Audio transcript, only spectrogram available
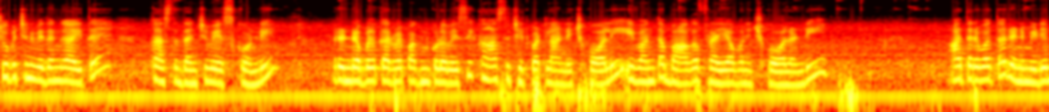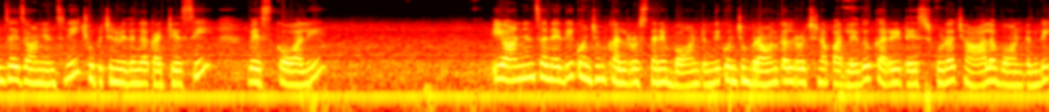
చూపించిన విధంగా అయితే కాస్త దంచి వేసుకోండి. రెండు రబ్బల కరివేపాకును కూడా వేసి కాస్త చిట్పట్లు అండించుకోవాలి ఇవంతా బాగా ఫ్రై అవ్వనిచ్చుకోవాలండి ఆ తర్వాత రెండు మీడియం సైజ్ ఆనియన్స్ని చూపించిన విధంగా కట్ చేసి వేసుకోవాలి. ఈ ఆనియన్స్ అనేది కొంచెం కలర్ వస్తేనే బాగుంటుంది. కొంచెం బ్రౌన్ కలర్ వచ్చినా పర్లేదు కర్రీ టేస్ట్ కూడా చాలా బాగుంటుంది.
